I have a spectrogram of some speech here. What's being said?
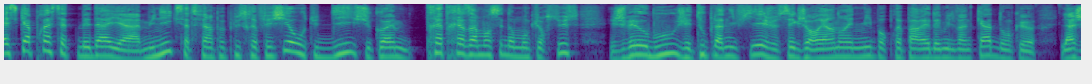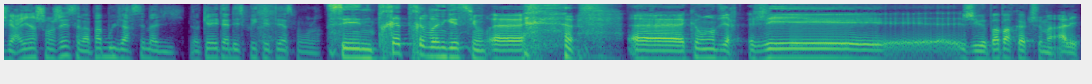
Est-ce qu'après cette médaille à Munich, ça te fait un peu plus réfléchir ou tu te dis, je suis quand même très très avancé dans mon cursus, je vais au bout, j'ai tout planifié, je sais que j'aurai un an et demi pour préparer 2024, donc euh, là je vais rien changer, ça va pas bouleverser ma vie. Dans quel état d'esprit t'étais à ce moment-là? C'est une très très bonne question. Euh, euh, comment dire? J'ai, j'y vais pas par quatre chemins. Allez.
